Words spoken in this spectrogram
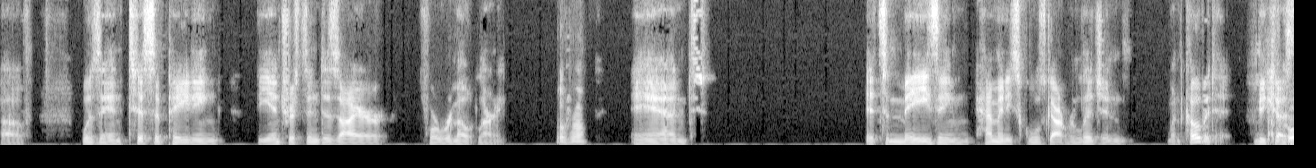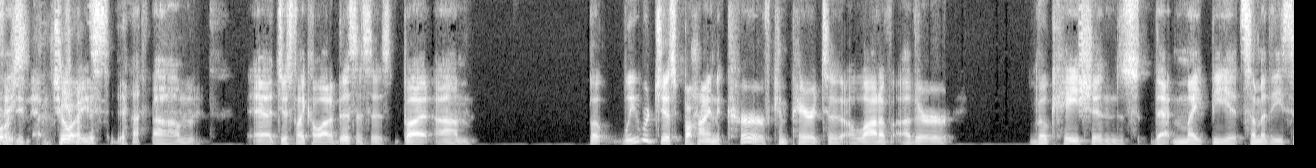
of was anticipating the interest and desire for remote learning. Mhm. And it's amazing how many schools got religion when COVID hit because they didn't have a choice, yeah. um, uh, just like a lot of businesses. But um, but we were just behind the curve compared to a lot of other vocations that might be at some of these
